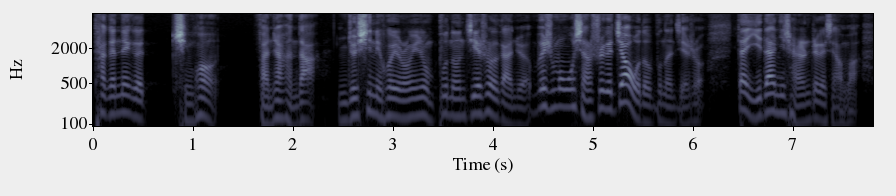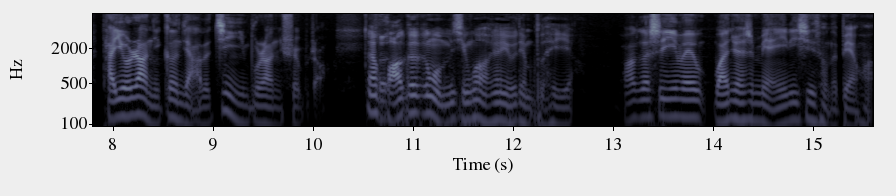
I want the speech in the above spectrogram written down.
他跟那个情况反差很大，你就心里会容易一种不能接受的感觉。为什么我想睡个觉我都不能接受？但一旦你产生这个想法，他又让你更加的进一步让你睡不着。但华哥跟我们情况好像有点不太一样。华哥是因为完全是免疫力系统的变化，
